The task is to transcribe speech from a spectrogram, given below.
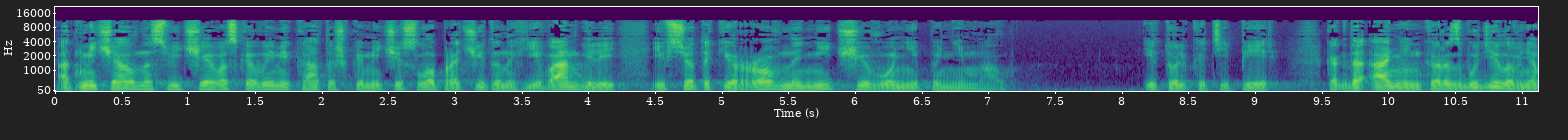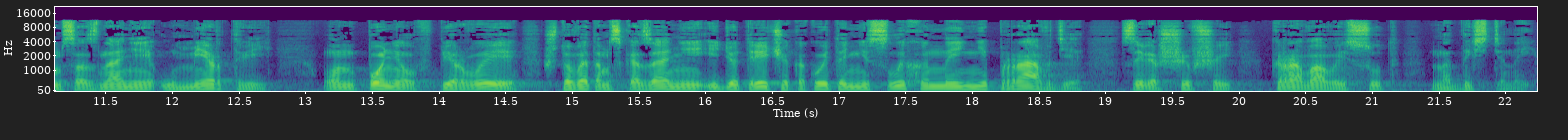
отмечал на свече восковыми катышками число прочитанных Евангелий и все-таки ровно ничего не понимал. И только теперь, когда Анненька разбудила в нем сознание у мертвей, он понял впервые, что в этом сказании идет речь о какой-то неслыханной неправде, совершившей кровавый суд над истиной.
